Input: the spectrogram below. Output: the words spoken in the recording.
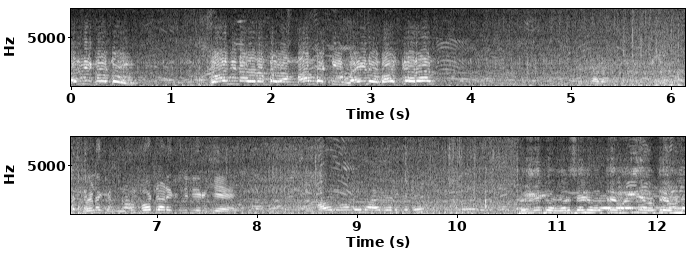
Aruvikottai Swaminathan Ambalam Mampatti Mylai Bhaskaran. எடுக்க ஒரு சைடு விட்டு வண்டியை விட்டு உள்ள.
